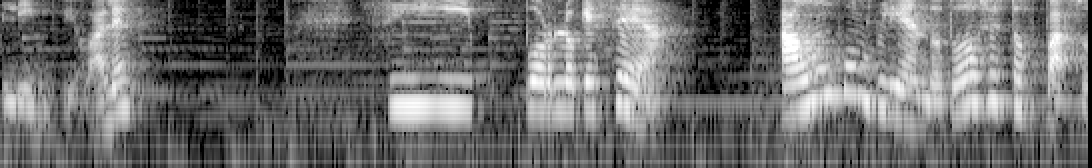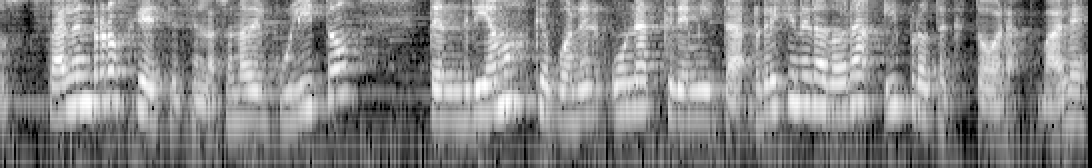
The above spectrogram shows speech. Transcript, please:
limpio, ¿vale? Si por lo que sea, aún cumpliendo todos estos pasos, salen rojeces en la zona del culito, tendríamos que poner una cremita regeneradora y protectora, ¿vale?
